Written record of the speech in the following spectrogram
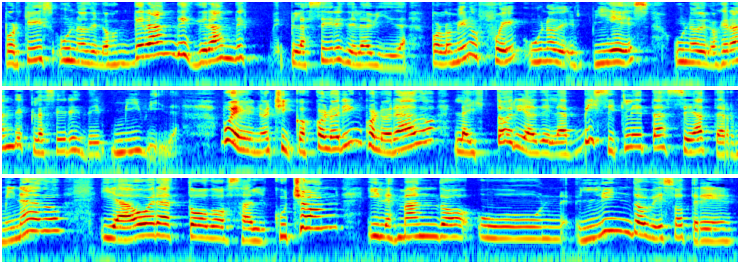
porque es uno de los grandes, grandes placeres de la vida. Por lo menos fue uno de, y es uno de los grandes placeres de mi vida. Bueno, chicos, colorín colorado, la historia de la bicicleta se ha terminado y ahora todos al cuchón y les mando un lindo beso tren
